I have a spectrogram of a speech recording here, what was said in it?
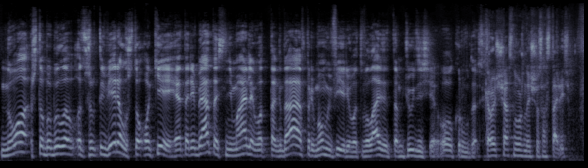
Но чтобы было, вот, чтобы ты верил, что окей, это ребята снимали вот тогда в прямом эфире, вот вылазит там чудище, о, круто. Короче, сейчас нужно еще состарить.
